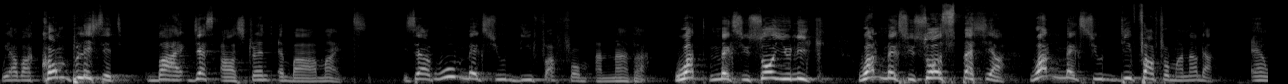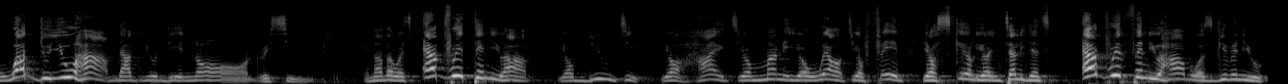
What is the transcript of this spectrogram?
we have accomplished it by just our strength and by our might. He said, Who makes you differ from another? What makes you so unique? What makes you so special? What makes you differ from another? And what do you have that you did not receive? In other words, everything you have your beauty, your height, your money, your wealth, your fame, your skill, your intelligence everything you have was given you.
